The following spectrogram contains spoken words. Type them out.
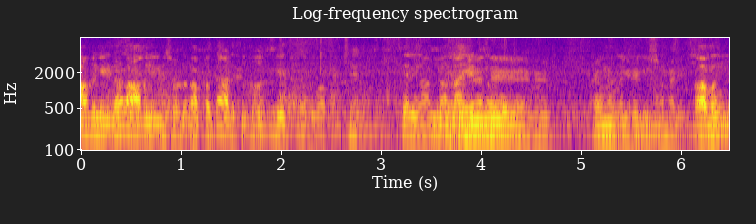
ஆகலினாலும் ஆகலின்னு சொல்லுங்க. அப்போ தான் அடுத்த டோஸ் சேர்த்து தருவாங்க. சரிங்களா? அது நல்லா இருந்து ஆமாங்க.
